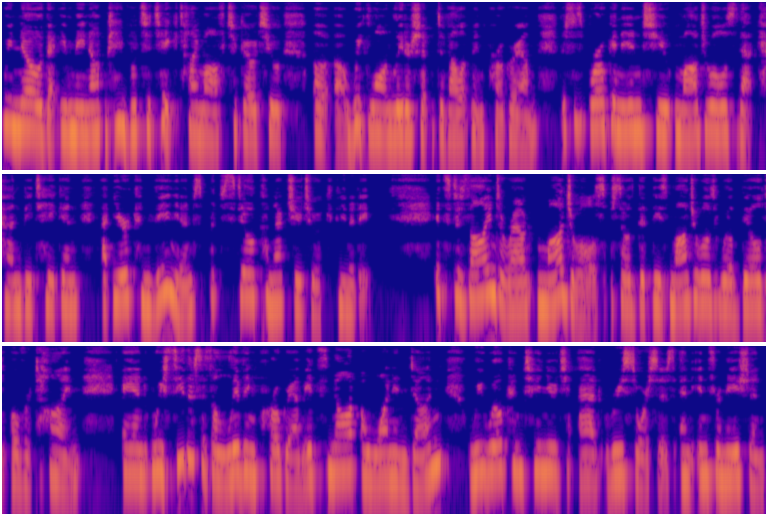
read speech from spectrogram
we know that you may not be able to take time off to go to a, a week long leadership development program. This is broken into modules that can be taken at your convenience, but still connect you to a community. It's designed around modules so that these modules will build over time. And we see this as a living program. It's not a one and done. We will continue to add resources and information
